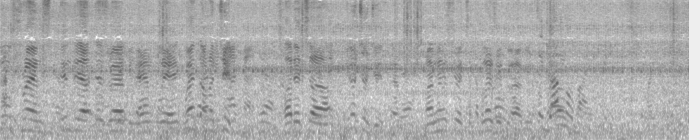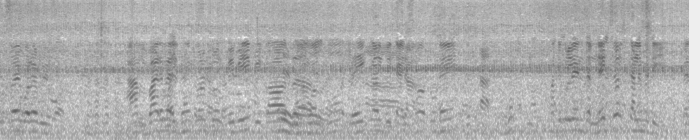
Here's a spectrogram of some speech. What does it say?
Two friends, India, Israel, and we went on a jeep. But it's a future jeep. And Prime Minister, it's a pleasure to have you. It's a GAL Mobile. Say whatever you want. I'm very very thankful to Bibi because uh, vehicle which I saw today, particularly in the natural calamity, when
